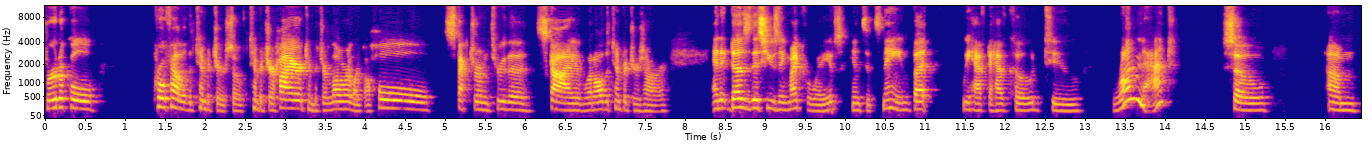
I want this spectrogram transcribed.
vertical profile of the temperature. So temperature higher, temperature lower, like a whole spectrum through the sky of what all the temperatures are. And it does this using microwaves, hence its name, but we have to have code to run that. So um,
